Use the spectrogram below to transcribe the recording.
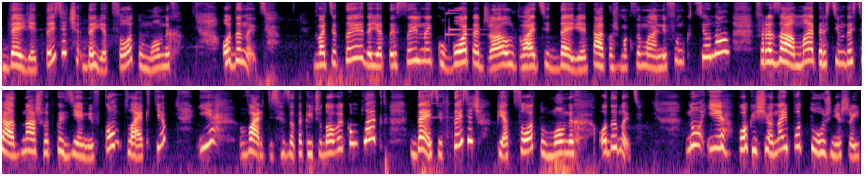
9900 умовних одиниць. 29-сильний Кубота джал 29, також максимальний функціонал, фреза 1,70 м на швидкоз'ємі в комплекті. І вартість за такий чудовий комплект 10 500 умовних одиниць. Ну і поки що найпотужніший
